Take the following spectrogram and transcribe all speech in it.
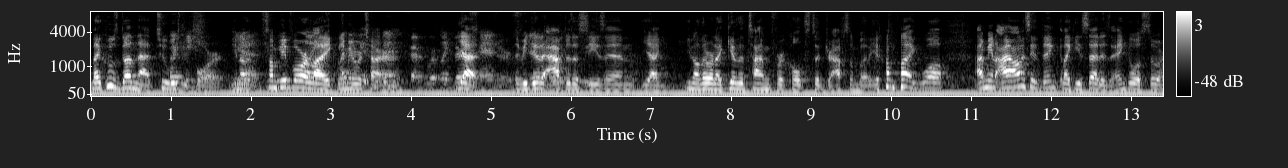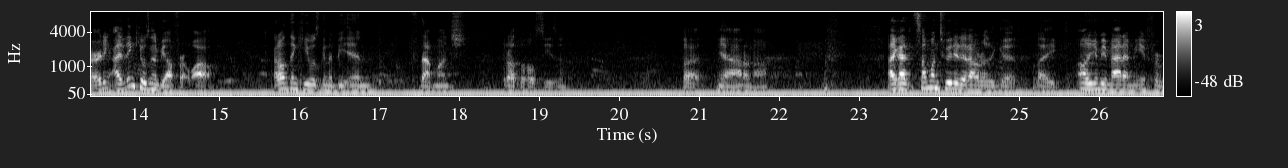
Like who's done that two Like, weeks before? You yeah, know, some people are like, let me think if he did retire. February, like Barry Yeah, Sanders. if he did it after the season, yeah, you know, they were like, give the time for Colts to draft somebody. I'm like, well, I mean, I honestly think, like he said, his ankle was still hurting. I think he was going to be out for a while. I don't think he was going to be in for that much throughout the whole season. But, yeah, I don't know. like, I, someone tweeted it out really good. Like, oh, you're going to be mad at me for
